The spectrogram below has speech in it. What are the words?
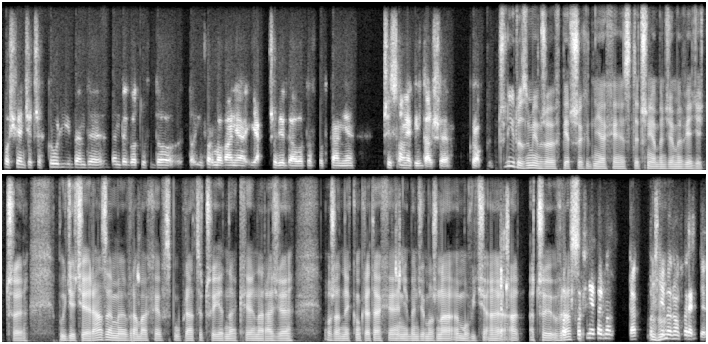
po święcie Trzech Króli będę, będę gotów do, do informowania, jak przebiegało to spotkanie, czy są jakieś dalsze Czyli rozumiem, że w pierwszych dniach stycznia będziemy wiedzieć, czy pójdziecie razem w ramach współpracy, czy jednak na razie o żadnych konkretach nie będzie można mówić. A, a, a czy wraz... Poczynię pewną, tak, poczynię mhm. pewną korektę.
